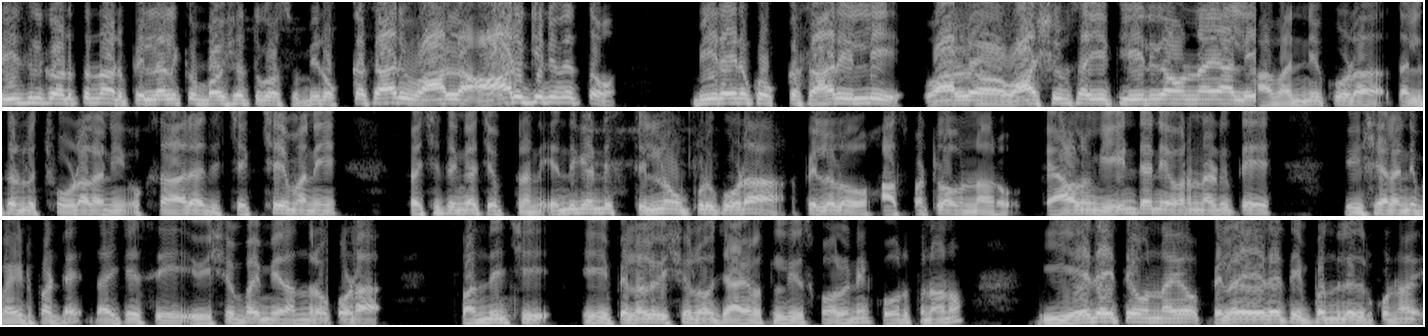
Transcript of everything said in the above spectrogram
ఫీజులు కడుతున్నారు పిల్లలకి భవిష్యత్తు కోసం. మీరు ఒక్కసారి వాళ్ళ ఆరోగ్య నిమిత్తం మీరైనా ఒక్కసారి వెళ్ళి వాళ్ళ వాష్రూమ్స్ అయ్యి క్లీన్గా ఉన్నాయా? అవన్నీ కూడా తల్లిదండ్రులు చూడాలని ఒకసారి అది చెక్ చేయమని ఖచ్చితంగా చెప్తున్నాను. ఎందుకంటే స్టిల్ ఇప్పుడు కూడా పిల్లలు హాస్పిటల్లో ఉన్నారు. కేవలం ఏంటని ఎవరన్నా అడిగితే ఈ విషయాలన్నీ బయటపడ్డాయి. దయచేసి ఈ విషయంపై మీరు అందరూ కూడా స్పందించి ఈ పిల్లల విషయంలో జాగ్రత్తలు తీసుకోవాలని కోరుతున్నాను. ఈ ఏదైతే ఉన్నాయో పిల్లలు ఏదైతే ఇబ్బందులు ఎదుర్కొన్నాయో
